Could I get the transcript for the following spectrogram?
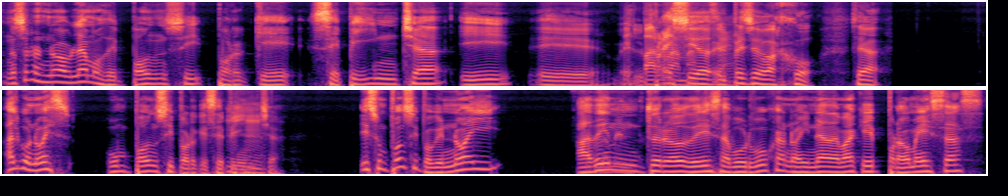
Nosotros no hablamos de Ponzi porque se pincha y eh, el, precio, sí. el precio bajó. O sea, algo no es un Ponzi porque se pincha. Es un Ponzi porque no hay adentro de esa burbuja, no hay nada más que promesas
